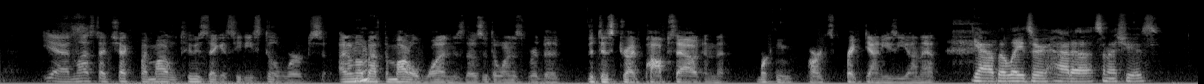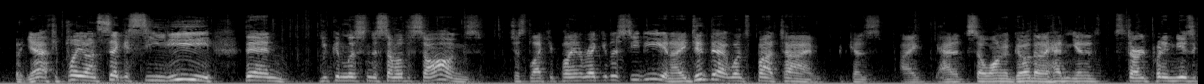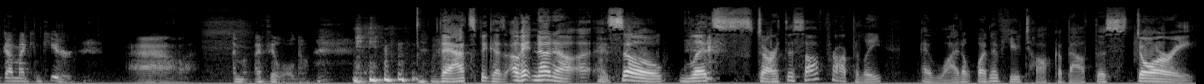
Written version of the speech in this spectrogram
Yeah, and last I checked, my Model 2 Sega CD still works. I don't know Mm-hmm. about the Model 1s. Those are the ones where the, the disk drive pops out and the working parts break down easy on that. yeah, the laser had uh, some issues. But yeah, if you play it on Sega CD, then you can listen to some of the songs just like you're playing a regular CD. And I did that once upon a time because I had it so long ago that I hadn't yet started putting music on my computer. Ah, I'm, I feel old now. That's because okay, no, no. Uh, so let's start this off properly. And why don't one of you talk about the story?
